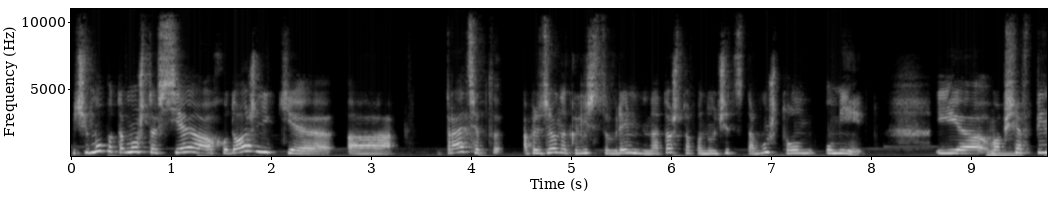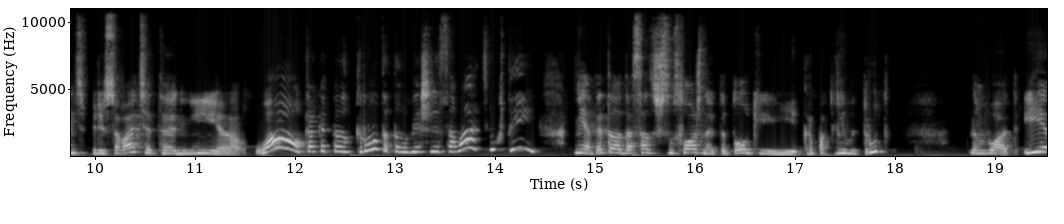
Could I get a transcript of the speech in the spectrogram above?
Почему? Потому что все художники э, тратят определенное количество времени на то, чтобы научиться тому, что он умеет. И mm-hmm. вообще, в принципе, рисовать это не «Вау, как это круто, ты умеешь рисовать, ух ты!» Нет, это достаточно сложно, это долгий и кропотливый труд. Вот. И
